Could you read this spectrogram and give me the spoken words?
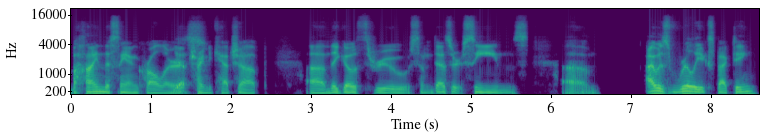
behind the sandcrawler Yes. trying to catch up um, they go through some desert scenes um i was really expecting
